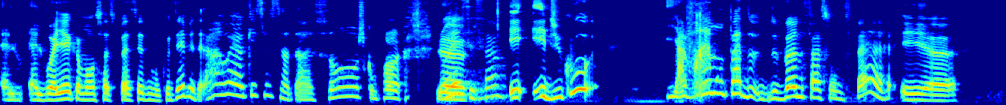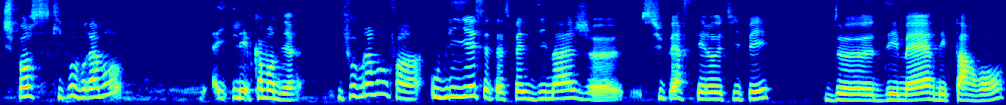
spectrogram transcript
elle, elle, voyait comment ça se passait de mon côté. Mais ah ouais, ok, ça c'est intéressant, je comprends. Le... Oui, c'est ça. Et, et, du coup, il n'y a vraiment pas de, de, bonne façon de faire. Et euh, je pense qu'il faut vraiment, les, comment dire, il faut vraiment, enfin, oublier cette espèce d'image euh, super stéréotypée de des mères, des parents,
